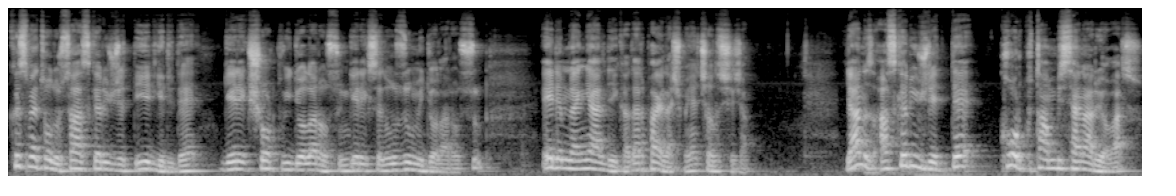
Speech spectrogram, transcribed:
Kısmet olursa asgari ücretle ilgili de gerek short videolar olsun, gerekse de uzun videolar olsun elimden geldiği kadar paylaşmaya çalışacağım. Yalnız asgari ücrette korkutan bir senaryo var.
